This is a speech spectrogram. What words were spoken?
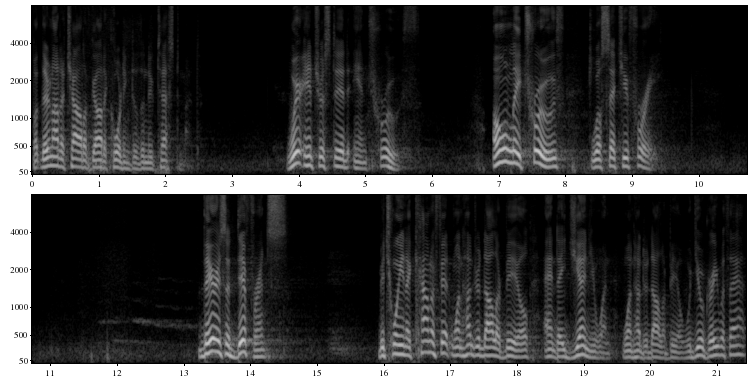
but they're not a child of God according to the New Testament. We're interested in truth. Only truth will set you free. There is a difference between a counterfeit $100 bill and a genuine $100 bill. Would you agree with that?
